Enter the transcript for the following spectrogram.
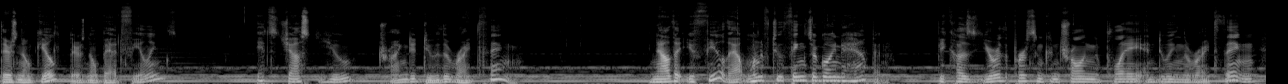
There's no guilt, there's no bad feelings. It's just you trying to do the right thing. Now that you feel that, one of two things are going to happen. Because you're the person controlling the play and doing the right thing,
